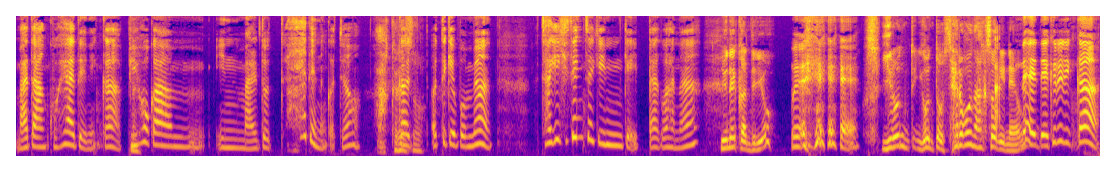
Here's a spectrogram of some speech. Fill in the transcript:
마다 않고 해야 되니까 비호감인 말도 해야 되는 거죠. 아 그러니까 그래서 어떻게 보면 자기 희생적인 게 있다고 하나 윤핵관들이요? 왜 이런 이건 또 새로운 학설이네요. 네, 네. 그러니까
